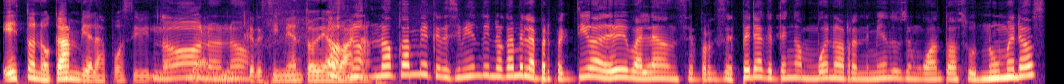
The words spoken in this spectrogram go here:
Esto no cambia las posibilidades, no, crecimiento de Habana. No, cambia el crecimiento y no cambia la perspectiva de balance, porque se espera que tengan buenos rendimientos en cuanto a sus números,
